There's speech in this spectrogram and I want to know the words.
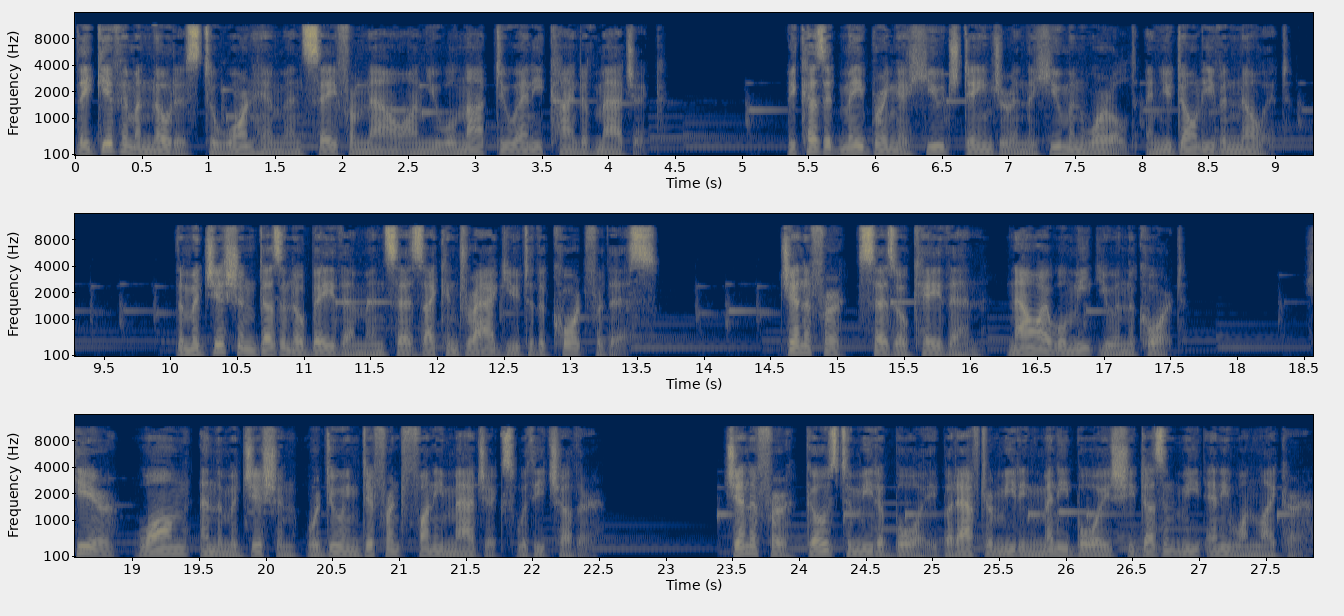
They give him a notice to warn him and say from now on you will not do any kind of magic because it may bring a huge danger in the human world and you don't even know it. The magician doesn't obey them and says I can drag you to the court for this. Jennifer says okay then, now I will meet you in the court. Here, Wong and the magician were doing different funny magics with each other. Jennifer goes to meet a boy but after meeting many boys she doesn't meet anyone like her.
